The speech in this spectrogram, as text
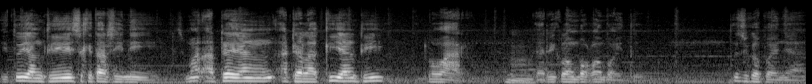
itu yang di sekitar sini. Cuma ada yang ada lagi yang di luar hmm. dari kelompok-kelompok itu. Itu juga banyak.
